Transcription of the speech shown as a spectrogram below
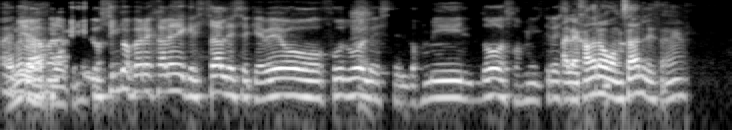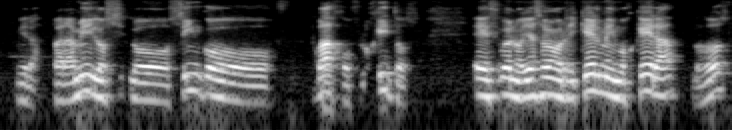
Ay, Mira, para mí, los cinco peores jales de cristal desde que veo fútbol desde el 2002, 2003. Alejandro González también. Mira, para mí los, los cinco bajos, flojitos, es, bueno, ya sabemos, Riquelme y Mosquera, los dos.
